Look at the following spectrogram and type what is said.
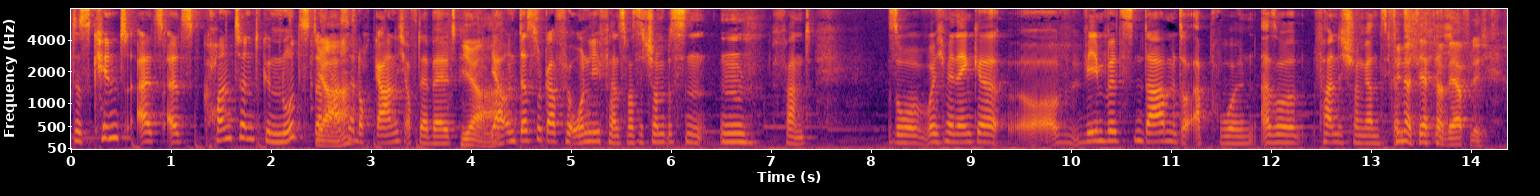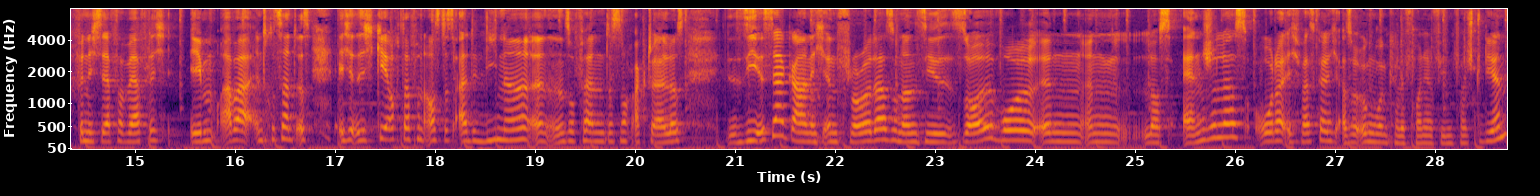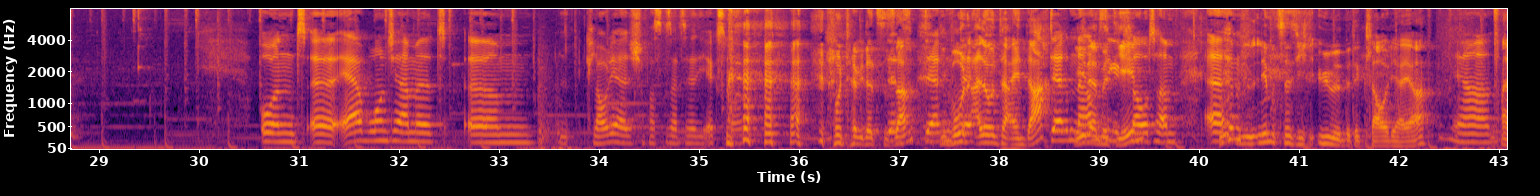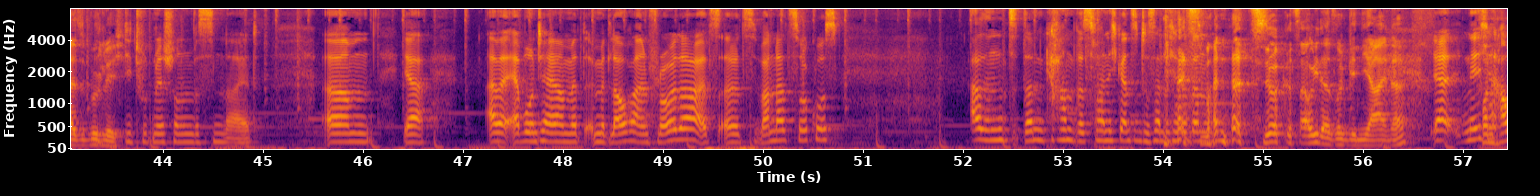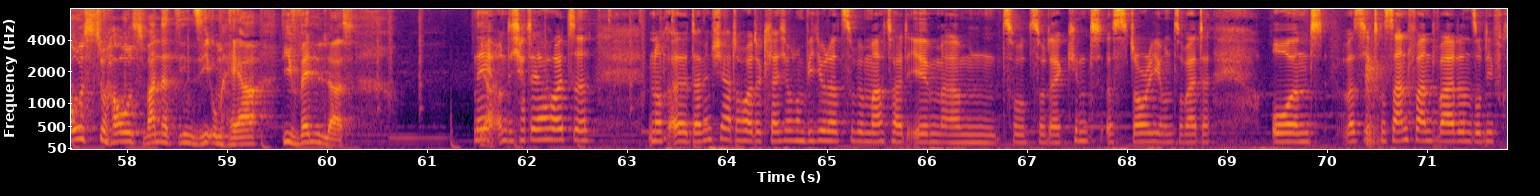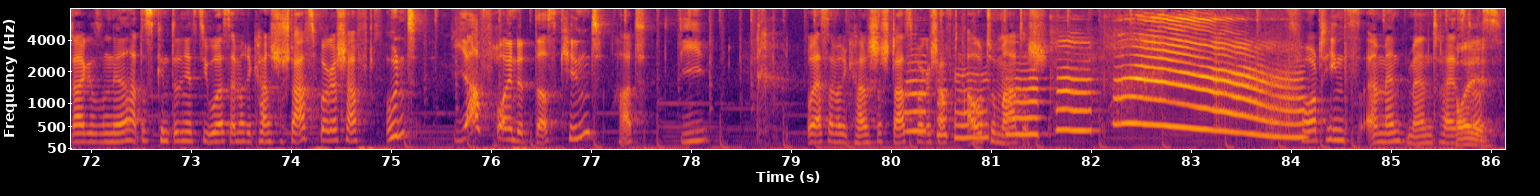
das Kind als, als Content genutzt, da Ja. war es ja noch gar nicht auf der Welt. Ja. Ja, und das sogar für OnlyFans, was ich schon ein bisschen mh, fand. So, wo ich mir denke, oh, wem willst du denn damit abholen? Also fand ich schon ganz, Ich finde das sehr verwerflich. Finde ich sehr verwerflich. Eben, aber interessant ist, ich, ich gehe auch davon aus, dass Adeline, äh, insofern das noch aktuell ist, sie ist ja gar nicht in Florida, sondern sie soll wohl in, in Los Angeles oder ich weiß gar nicht, also irgendwo in Kalifornien auf jeden Fall studieren. Und äh, er wohnt ja mit ähm, Claudia, hätte ich schon fast gesagt, ist ja die Ex-Frau, Wohnt da wieder zusammen. Deren- die wohnen der- alle unter einem Dach. deren jeder Namen mit sie jedem. geklaut haben. Ähm, Nimm uns das nicht übel, bitte, Claudia, ja? ja, Also wirklich. die tut mir schon ein bisschen leid. Ähm, ja, aber er wohnt ja mit, mit Laura in Florida als, als Wanderzirkus. Und dann kam, das fand ich ganz interessant. Ich hatte Das dann, Wanderzirkus auch wieder so genial, ne? ja, nee, Von Haus zu Haus wandert sie, sie umher, die Wendlers. Nee ja. und ich hatte ja heute noch, äh, Da Vinci hatte heute gleich auch ein Video dazu gemacht, halt eben ähm, zu, zu der Kind-Story und so weiter. Und was ich interessant fand, war dann so die Frage, so, ne, hat das Kind denn jetzt die US-amerikanische Staatsbürgerschaft? Und ja, Freunde, das Kind hat die US-amerikanische Staatsbürgerschaft automatisch. 14th Amendment heißt Toll. das.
